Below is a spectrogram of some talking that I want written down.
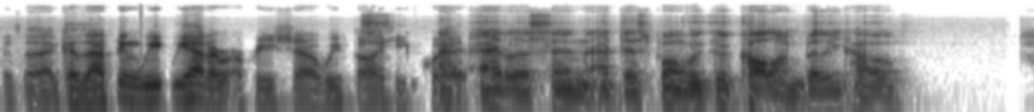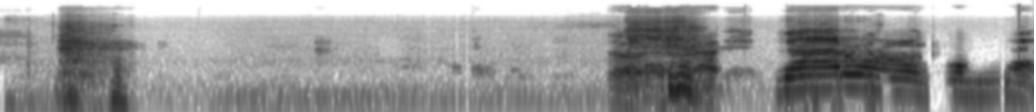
Because uh, I think we, we had a pre-show. We felt like he quit. I, I listen. At this point, we could call him Billy Ho. so, I, No, I don't want to call him that.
